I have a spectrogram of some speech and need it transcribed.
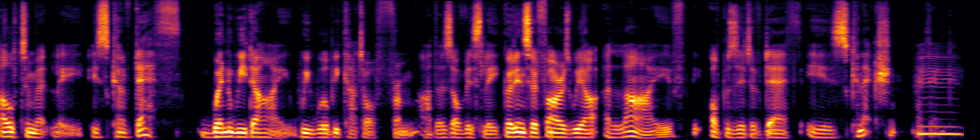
ultimately is kind of death. When we die, we will be cut off from others, obviously. But insofar as we are alive, the opposite of death is connection, I think. Mm.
